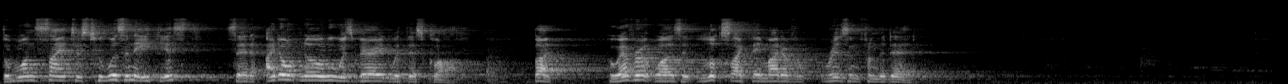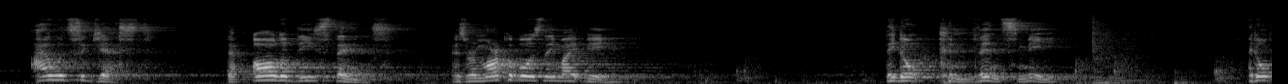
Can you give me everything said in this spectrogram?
The one scientist who was an atheist said, I don't know who was buried with this cloth, but whoever it was, it looks like they might have risen from the dead. I would suggest that all of these things, as remarkable as they might be, they don't convince me. I don't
